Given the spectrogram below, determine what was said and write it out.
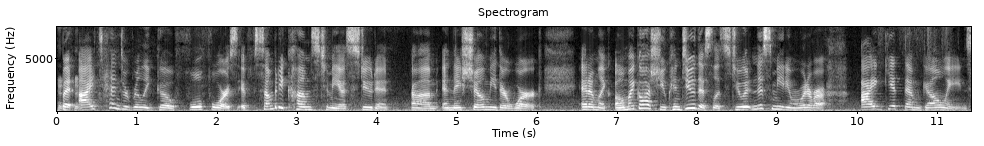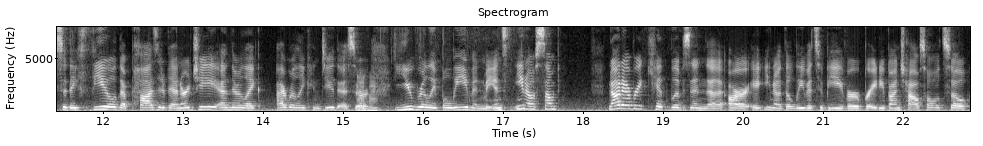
but I tend to really go full force. If somebody comes to me, a student, um, and they show me their work, and I'm like, oh my gosh, you can do this. Let's do it in this medium or whatever. I get them going so they feel the positive energy and they're like, I really can do this, or mm-hmm. you really believe in me. And, you know, some, not every kid lives in the, our, you know, the Leave It to Beaver, Brady Bunch household. So,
